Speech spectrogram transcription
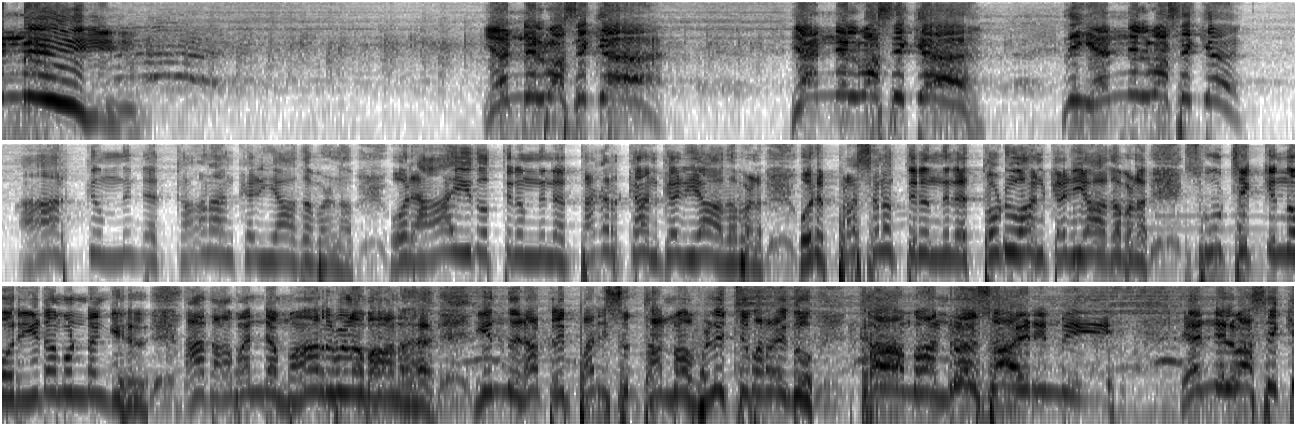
ഇൻ മീ എന്നിൽ വസിക്ക എന്നിൽ വസിക്ക്. നീ എന്നിൽ വസിക്ക്. ആർക്കും നിന്നെ കാണാൻ കഴിയാതെ വേണം ഒരായുധത്തിനും നിന്നെ തകർക്കാൻ കഴിയാതെ വേണം ഒരു പ്രശ്നത്തിനും നിന്നെ തൊടുവാൻ കഴിയാതെ വേണം സൂക്ഷിക്കുന്ന ഒരു ഇടമുണ്ടെങ്കിൽ അത് അവന്റെ മാർവിളമാണ് ഇന്ന് രാത്രി പരിശുദ്ധാത്മാ വിളിച്ചു പറയുന്നു. എന്നിൽ വസിക്ക.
